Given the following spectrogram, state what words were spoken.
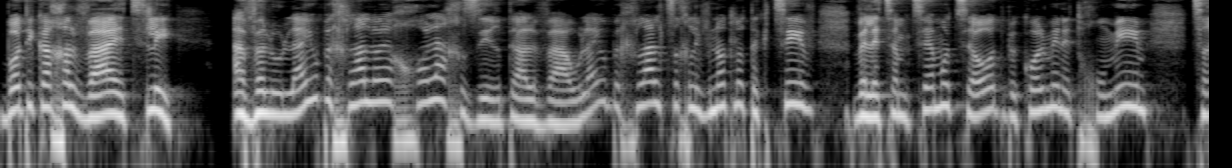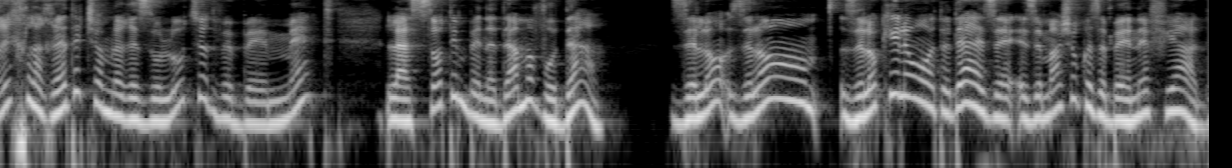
בוא תיקח הלוואה אצלי. אבל אולי הוא בכלל לא יכול להחזיר את ההלוואה, אולי הוא בכלל צריך לבנות לו תקציב ולצמצם הוצאות בכל מיני תחומים. צריך לרדת שם לרזולוציות ובאמת לעשות עם בן אדם עבודה. זה לא, זה לא, זה לא כאילו, אתה יודע, איזה, איזה משהו כזה בהינף יד.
